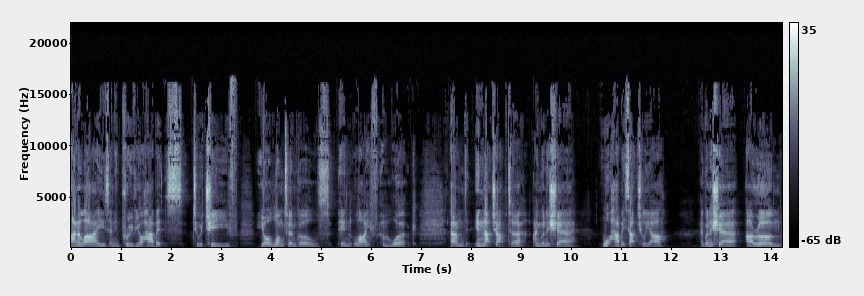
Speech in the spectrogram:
analyze and improve your habits to achieve your long term goals in life and work. And in that chapter, I'm going to share what habits actually are. I'm going to share our own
